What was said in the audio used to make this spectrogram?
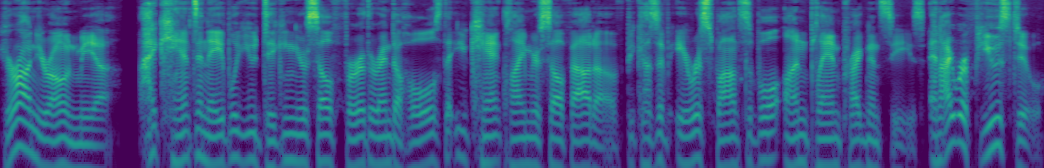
You're on your own, Mia. I can't enable you digging yourself further into holes that you can't climb yourself out of because of irresponsible, unplanned pregnancies, and I refuse to.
